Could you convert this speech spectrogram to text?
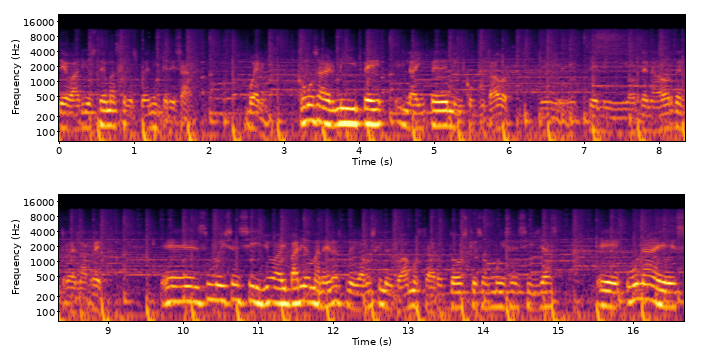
de varios temas que nos pueden interesar. Bueno cómo saber mi IP la IP de mi computador de, de mi ordenador dentro de la red es muy sencillo, hay varias maneras, pero digamos que les voy a mostrar dos que son muy sencillas eh, una es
